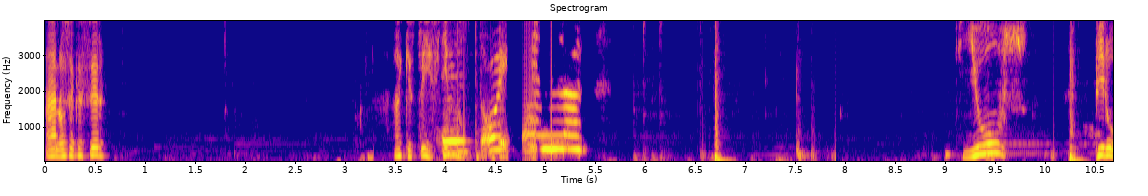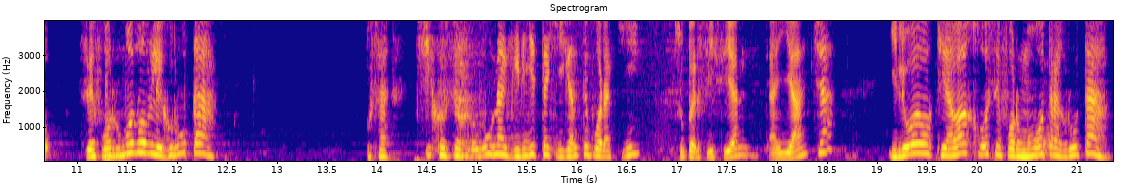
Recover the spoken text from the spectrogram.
Ah, no sé qué hacer. Ah, ¿qué estoy diciendo? Estoy en la... Dios, pero se formó doble gruta. O sea, chicos, se formó una grieta gigante por aquí, superficial y ancha. Y luego aquí abajo se formó otra gruta.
